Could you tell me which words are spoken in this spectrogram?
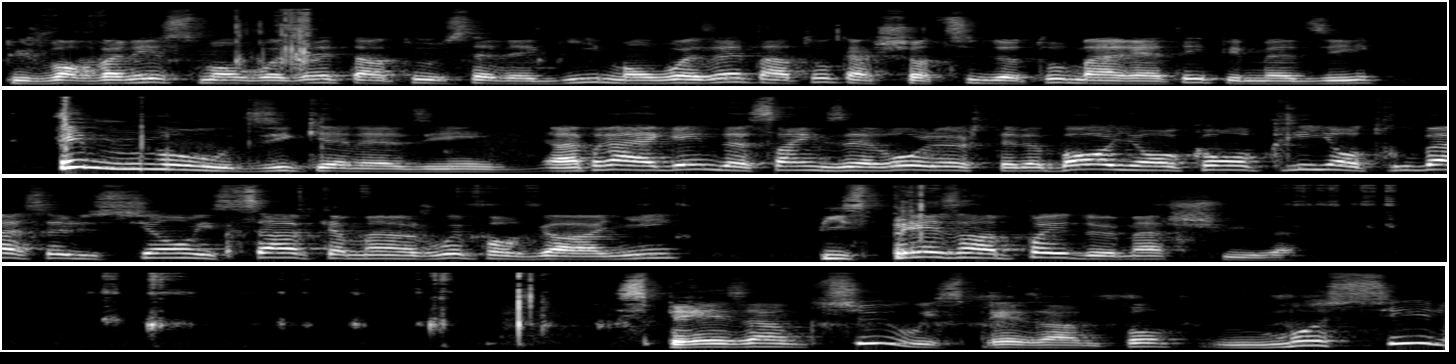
puis je vais revenir sur mon voisin tantôt aussi avec Guy, mon voisin tantôt, quand je suis sorti de l'auto, m'a arrêté et m'a dit et maudit Canadien. Après la game de 5-0, j'étais là, bon, ils ont compris, ils ont trouvé la solution, ils savent comment jouer pour gagner, puis ils se présentent pas les deux matchs suivants. Ils se présentent-tu ou ils se présentent pas? Moi aussi,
